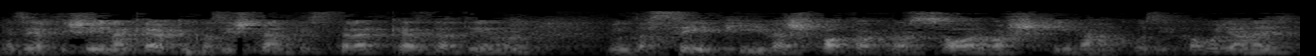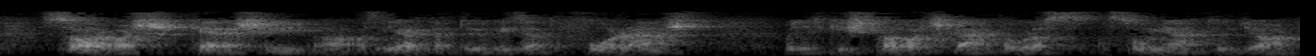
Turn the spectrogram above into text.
Ezért is énekeltük az Isten tisztelet kezdetén, hogy mint a szép híves patakra szarvas kívánkozik, ahogyan egy szarvas keresi az éltető vizet, a forrást, vagy egy kis tavacskát, ahol a szomját tudja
